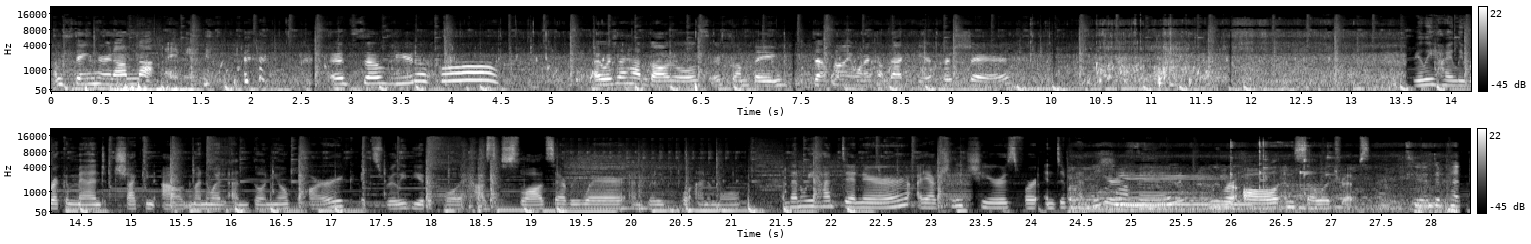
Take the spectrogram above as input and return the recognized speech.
I'm staying here and I'm not leaving. it's so beautiful. I wish I had goggles or something. Definitely want to come back here for sure. really highly recommend checking out Manuel Antonio Park. It's really beautiful. It has sloths everywhere and really cool animal. And then we had dinner. I actually cheers for independent women. We were all in solo trips. Two independent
